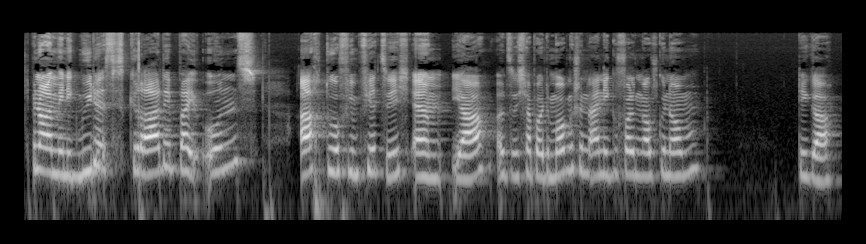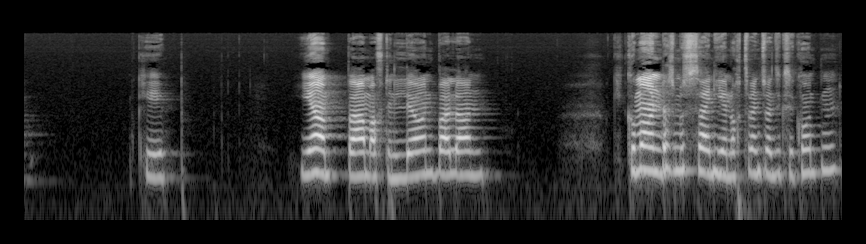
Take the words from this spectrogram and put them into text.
Ich bin auch ein wenig müde. Es ist gerade bei uns 8.44 Uhr. Ähm, ja, also ich habe heute Morgen schon einige Folgen aufgenommen. Digga. Okay. Ja, bam, auf den Leon ballern. Okay, come on, das muss sein. Hier noch 22 Sekunden.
